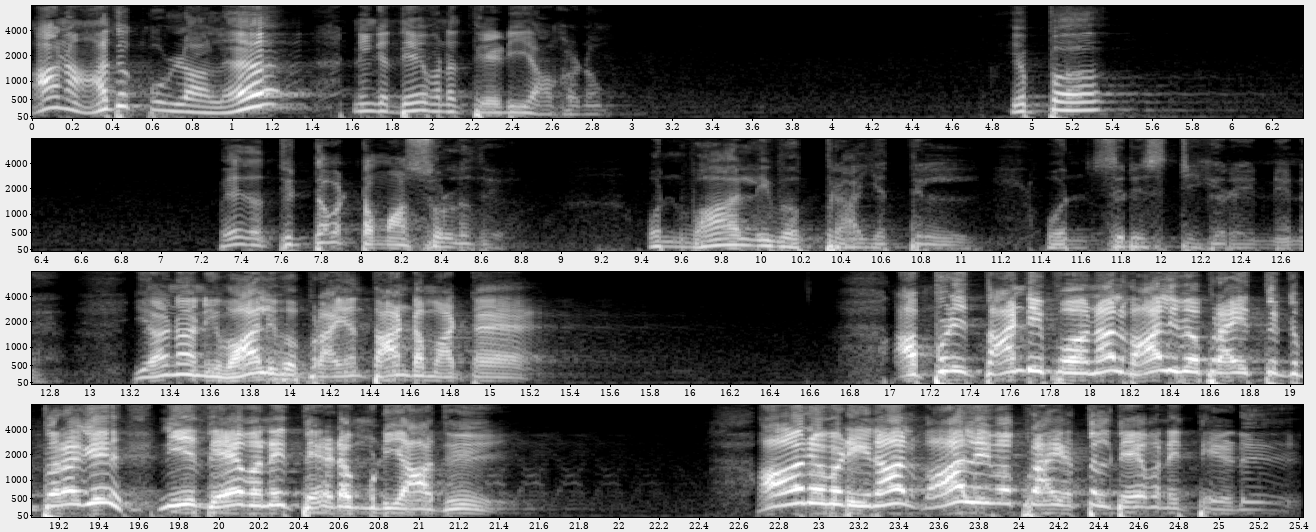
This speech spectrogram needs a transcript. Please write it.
ஆனால் அதுக்குள்ளால் நீங்கள் தேவனை தேடி ஆகணும். எப்போ? வேதம் திட்டவட்டமாக சொல்லுது. உன் வாலிப பிராயத்தில் உன் சிருஷ்டிகிறேன் என ஏன்னா நீ வாலிப பிராயம் தாண்ட மாட்ட. அப்படி தாண்டி போனால் வாலிப பிராயத்துக்கு பிறகு நீ தேவனை தேட முடியாது. ஆனபடியினால் வாலிப பிராயத்தில் தேவனை தேடு.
